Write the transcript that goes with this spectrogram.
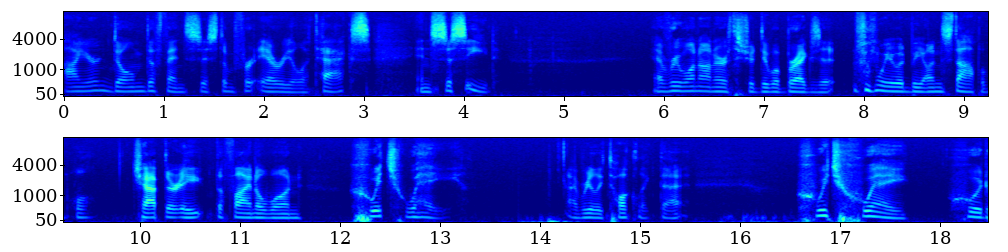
iron dome defense system for aerial attacks. And secede. Everyone on Earth should do a Brexit. we would be unstoppable. Chapter 8, the final one. Which way? I really talk like that. Which way would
